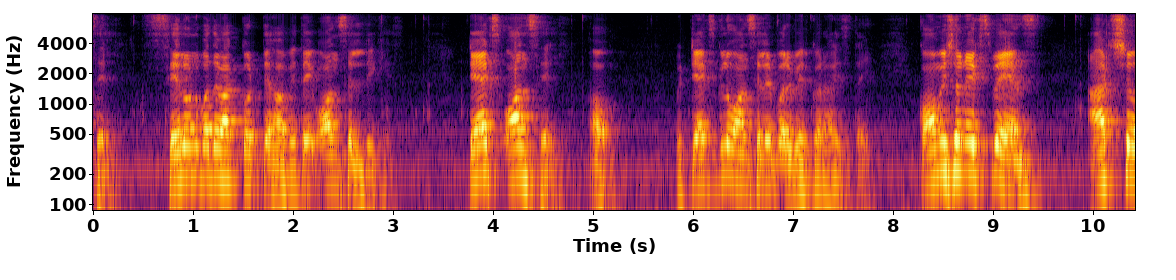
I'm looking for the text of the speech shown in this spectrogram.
সেল সেল অনুপাতে ভাগ করতে হবে, তাই ওয়ান সেল লিখে। ট্যাক্স ওয়ান সেল ও, ওই ট্যাক্সগুলো ওয়ান সেলের পরে বের করা হয়েছে তাই। কমিশন এক্সপেন্স আটশো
